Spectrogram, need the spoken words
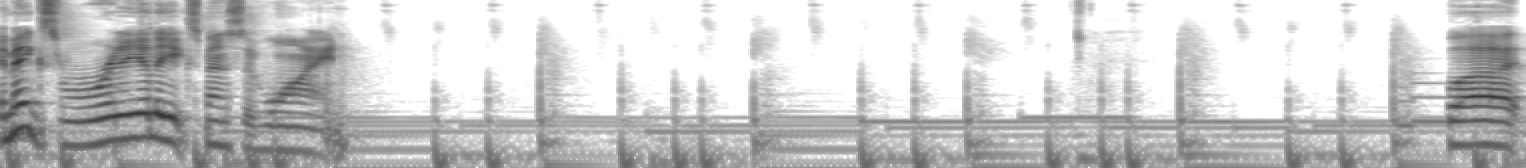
It makes really expensive wine. But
